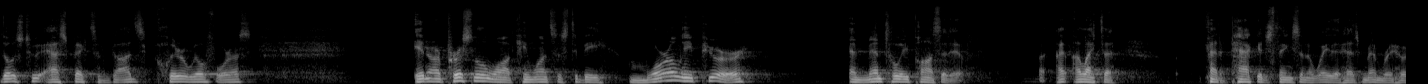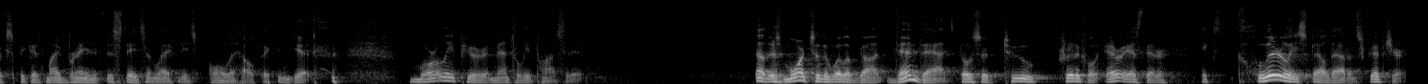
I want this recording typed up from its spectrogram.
those two aspects of God's clear will for us? In our personal walk, He wants us to be morally pure and mentally positive. I, I like to kind of package things in a way that has memory hooks because my brain at this stage in life needs all the help it can get. morally pure and mentally positive. Now, there's more to the will of God than that. Those are two critical areas that are clearly spelled out in Scripture.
